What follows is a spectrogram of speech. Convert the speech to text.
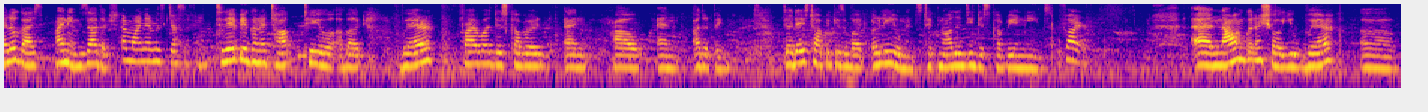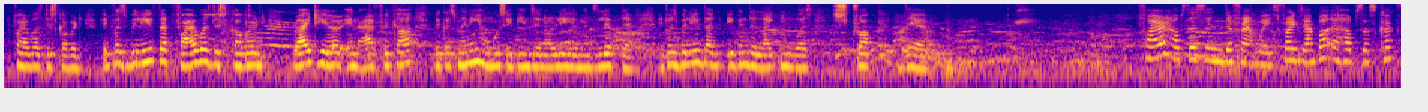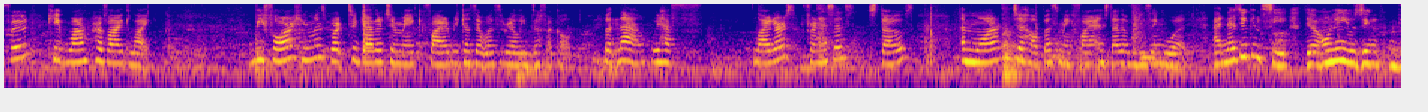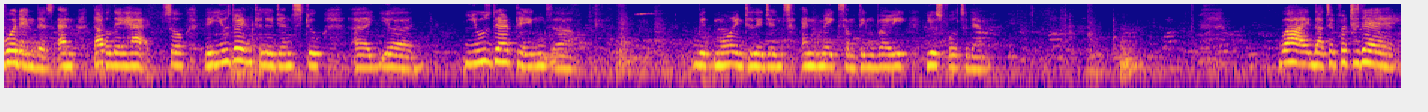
Hello guys, my name is Adarsh. And my name is Josephine. Today we are going to talk to you about where fire was discovered and how and other things. Today's topic is about early humans, technology, discovery and needs. Fire. And now I'm going to show you where uh, fire was discovered. It was believed that fire was discovered right here in Africa because many Homo sapiens and early humans lived there. It was believed that even the lightning was struck there. Fire helps us in different ways. For example, it helps us cook food, keep warm, provide light. Before, humans worked together to make fire because it was really difficult. But now we have lighters, furnaces, stoves, and more to help us make fire instead of using wood. And as you can see, they're only using wood in this, and that's all they had. So they used their intelligence to uh, yeah, use their things uh, with more intelligence and make something very useful to them. Bye, that's it for today.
